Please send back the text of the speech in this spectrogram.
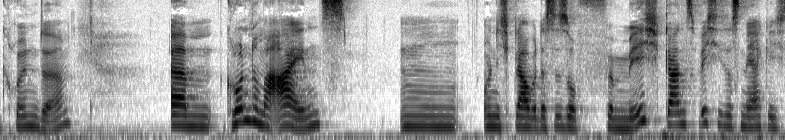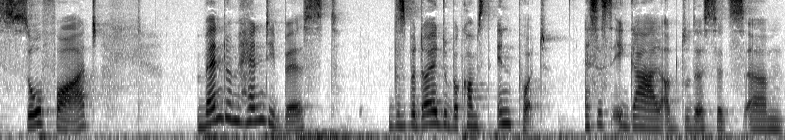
Gründe. Ähm, Grund Nummer eins, mh, mm, und ich glaube, das ist so für mich ganz wichtig, das merke ich sofort. Wenn du im Handy bist, das bedeutet, du bekommst Input. Es ist egal, ob du das jetzt ähm,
